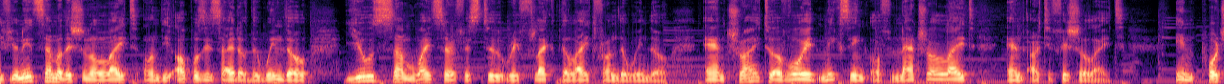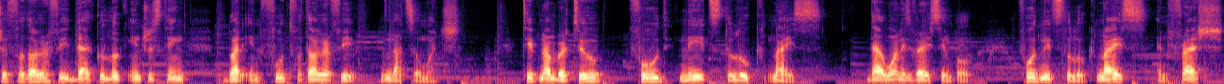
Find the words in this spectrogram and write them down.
If you need some additional light on the opposite side of the window, use some white surface to reflect the light from the window and try to avoid mixing of natural light and artificial light. In portrait photography, that could look interesting, but in food photography, not so much. Tip number two, food needs to look nice. That one is very simple. Food needs to look nice and fresh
